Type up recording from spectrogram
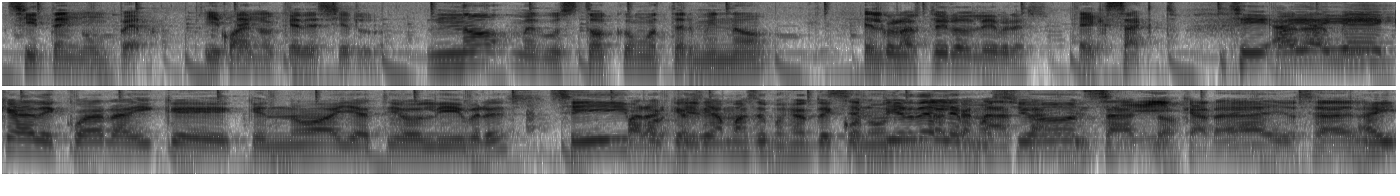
sí tengo un pero. Y ¿Cuál? tengo que decirlo. No me gustó cómo terminó el Con los tiros libres. Exacto. Sí, Para ahí mí- hay que adecuar ahí que, que no haya tiros libres. Sí, para que sea más emocionante se con un pierde la canasta. emoción. Exacto. Sí, caray, o sea, Ahí-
